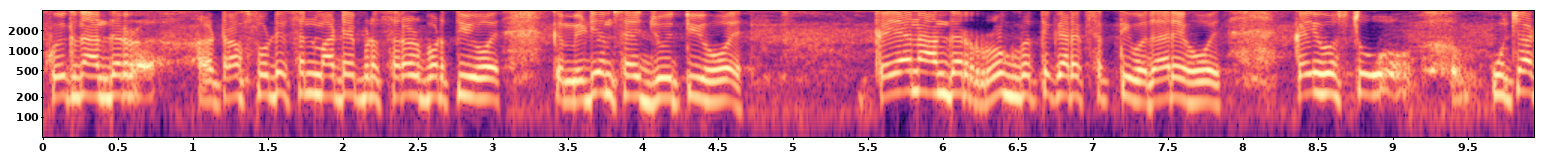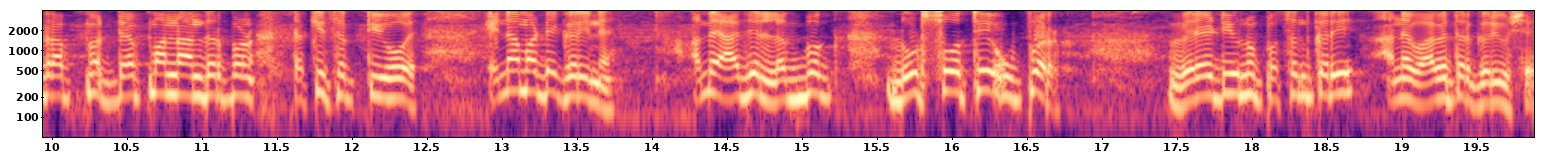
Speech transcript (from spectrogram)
કોઈકના અંદર ટ્રાન્સપોર્ટેશન માટે પણ સરળ પડતી હોય કે મીડિયમ સાઇઝ જોઈતી હોય, કયાના અંદર રોગ પ્રતિકારક શક્તિ વધારે હોય, કઈ વસ્તુ ઊંચા તાપ- તાપમાનના અંદર પણ ટકી શકતી હોય, એના માટે કરીને અમે આજે લગભગ દોઢસોથી ઉપર વેરાયટીઓનું પસંદ કરી અને વાવેતર કર્યું છે.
